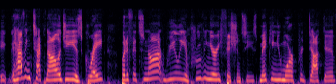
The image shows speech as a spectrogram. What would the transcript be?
Eh, having technology is great, but if it's not really improving your efficiencies, making you more productive,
